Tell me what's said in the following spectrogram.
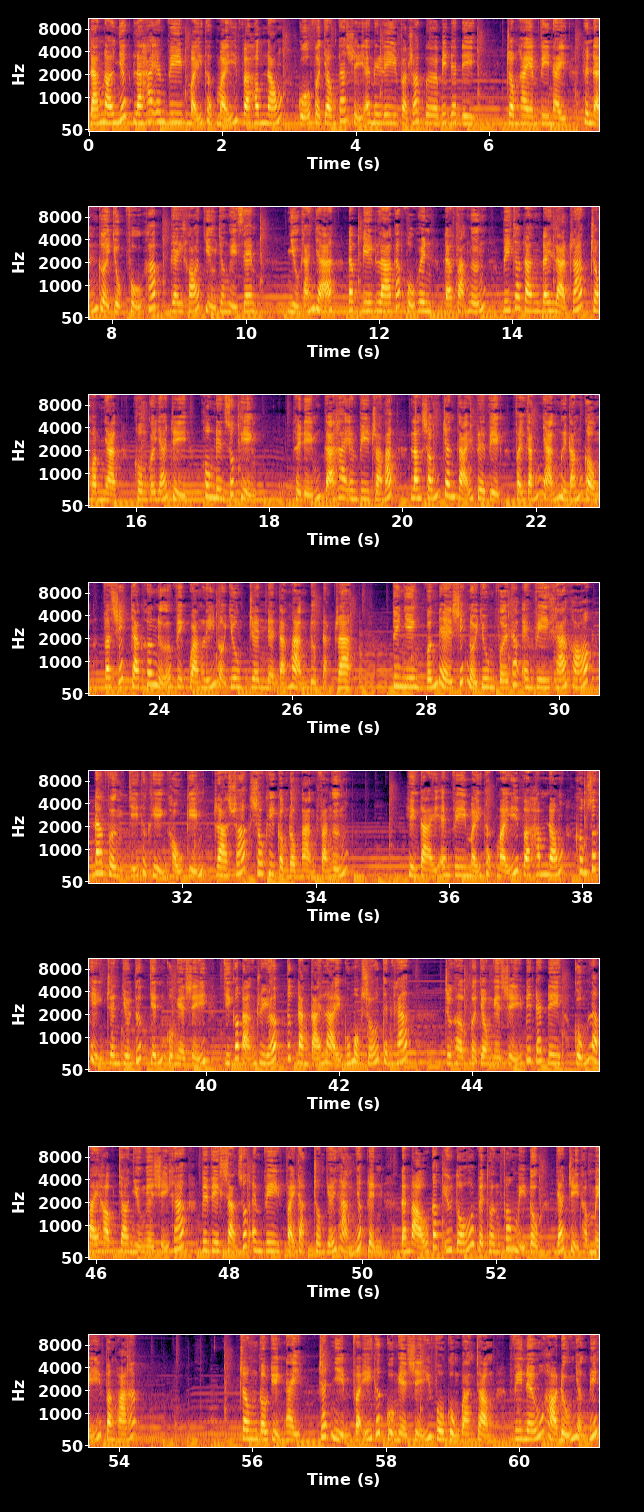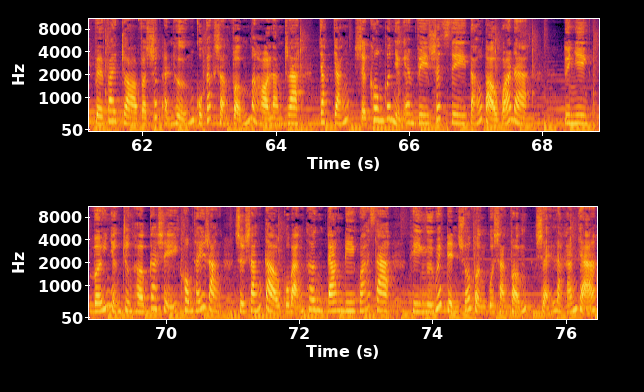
Đáng nói nhất là hai MV Mẩy thật mẩy và Hâm nóng của vợ chồng ca sĩ Emily và rapper Big Daddy. Trong hai MV này, hình ảnh gợi dục phủ khắp gây khó chịu cho người xem. Nhiều khán giả, đặc biệt là các phụ huynh đã phản ứng vì cho rằng đây là rap trong âm nhạc, không có giá trị, không nên xuất hiện. Thời điểm cả hai MV ra mắt, làn sóng tranh cãi về việc phải gắn nhãn 18 cộng và siết chặt hơn nữa việc quản lý nội dung trên nền tảng mạng được đặt ra. Tuy nhiên, vấn đề siết nội dung với các MV khá khó, đa phần chỉ thực hiện hậu kiểm, ra soát sau khi cộng đồng mạng phản ứng. Hiện tại, MV Mẩy Thật Mẩy và Hâm Nóng không xuất hiện trên YouTube chính của nghệ sĩ, chỉ có bản re-up tức đăng tải lại của một số kênh khác. Trường hợp vợ chồng nghệ sĩ Big Daddy cũng là bài học cho nhiều nghệ sĩ khác về việc sản xuất MV phải đặt trong giới hạn nhất định, đảm bảo các yếu tố về thuần phong mỹ tục, giá trị thẩm mỹ, văn hóa. Trong câu chuyện này, trách nhiệm và ý thức của nghệ sĩ vô cùng quan trọng vì nếu họ đủ nhận biết về vai trò và sức ảnh hưởng của các sản phẩm mà họ làm ra chắc chắn sẽ không có những MV sexy táo bạo quá đà. Tuy nhiên, với những trường hợp ca sĩ không thấy rằng sự sáng tạo của bản thân đang đi quá xa, thì người quyết định số phận của sản phẩm sẽ là khán giả.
